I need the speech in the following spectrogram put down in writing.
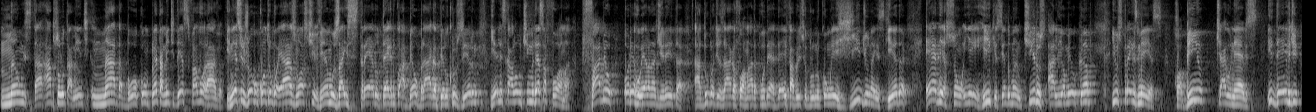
não está absolutamente nada boa, completamente desfavorável. E nesse jogo contra o Goiás, nós tivemos a estreia do técnico Abel Braga pelo Cruzeiro e ele escalou o time dessa forma: Fábio Orejuela na direita, a dupla de zaga formada por Dedé e Fabrício Bruno com Egídio na esquerda, Ederson e Henrique sendo mantidos ali ao meio campo e os três meias, Robinho, Thiago Neves e David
